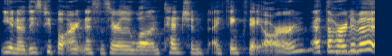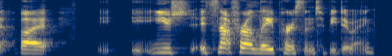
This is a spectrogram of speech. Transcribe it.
you know these people aren't necessarily well intentioned i think they are at the heart mm-hmm. of it but you sh- it's not for a lay person to be doing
